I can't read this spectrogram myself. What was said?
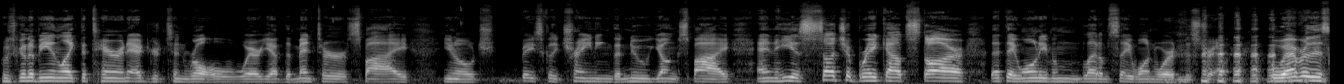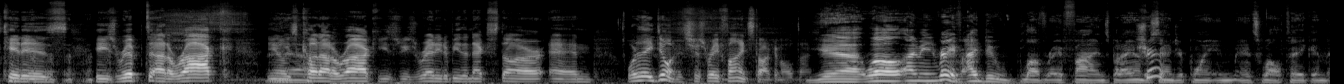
who's going to be in like the Taron Egerton role, where you have the mentor spy, you know, tr- basically training the new young spy, and he is such a breakout star that they won't even let him say one word in this trailer. Whoever this kid is, he's ripped out of rock. You know, he's cut out of rock. He's he's ready to be the next star. And what are they doing? It's just Ray Fiennes talking all the time. Yeah, well, I mean, Rafe, I do love Ray Fiennes, but I understand your point, and it's well taken.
